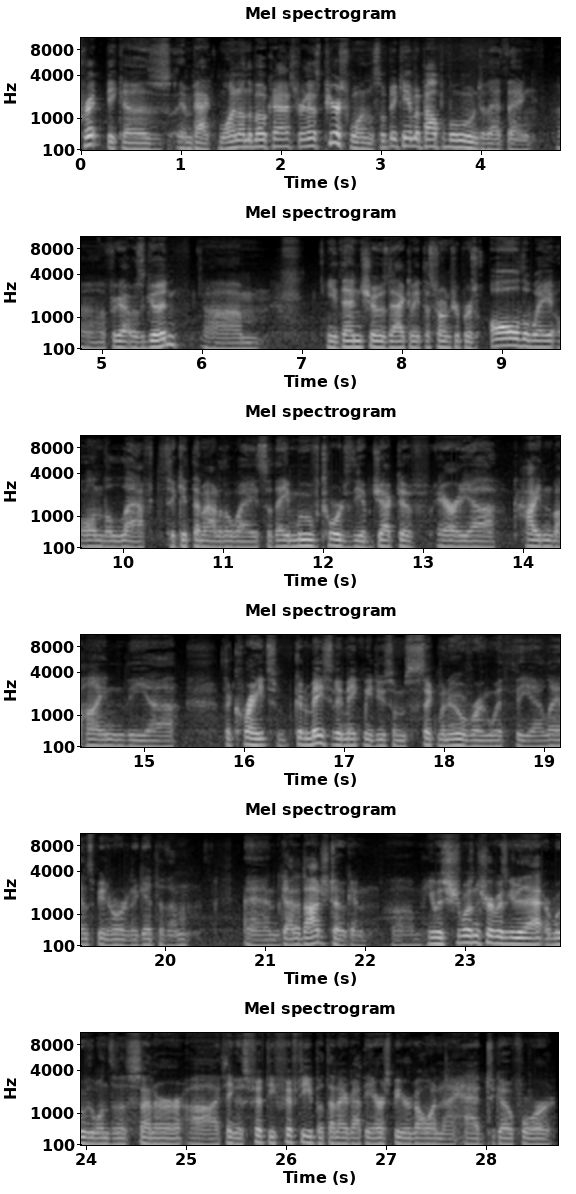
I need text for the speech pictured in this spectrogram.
crit because impact one on the bowcaster and it's pierce one, so it became a palpable wound to that thing. Uh, I figured that was good. Um, he then chose to activate the stormtroopers all the way on the left to get them out of the way, so they moved towards the objective area, hiding behind the uh, the crates. Going to basically make me do some sick maneuvering with the uh, land speed in order to get to them, and got a dodge token. Um, he was wasn't sure if he was going to do that or move the ones in the center. Uh, I think it was 50-50, but then I got the airspeeder going, and I had to go for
